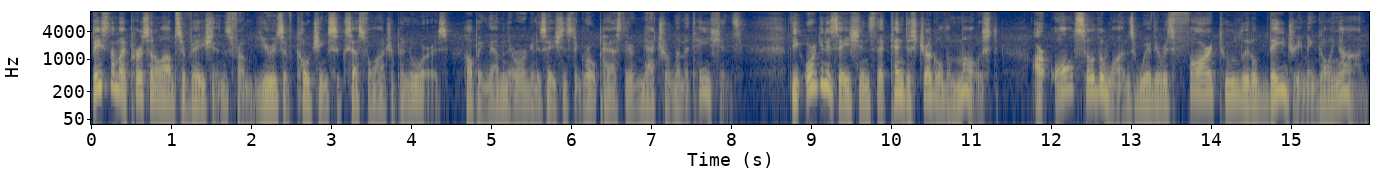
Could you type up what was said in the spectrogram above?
Based on my personal observations from years of coaching successful entrepreneurs, helping them and their organizations to grow past their natural limitations, the organizations that tend to struggle the most are also the ones where there is far too little daydreaming going on,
